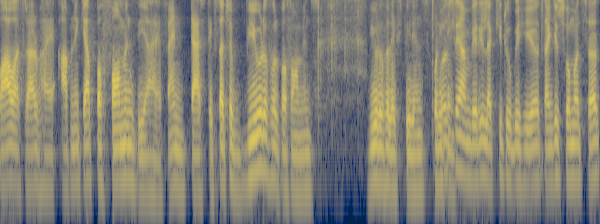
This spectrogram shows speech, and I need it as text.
वाह असरार भाई आपने क्या परफॉर्मेंस दिया है? Fantastic such a beautiful performance beautiful experience firstly I am very lucky to be here thank you so much sir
